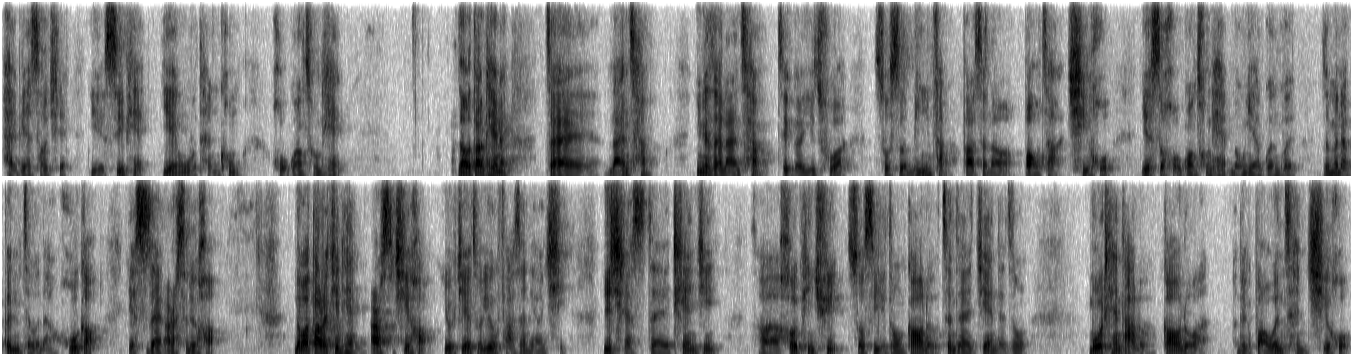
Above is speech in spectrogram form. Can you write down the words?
海边烧起来，也是一片烟雾腾空，火光冲天。然后当天呢，在南昌。应该在南昌这个一处啊，说是民房发生了爆炸起火，也是火光冲天，浓烟滚滚，人们的奔走呢呼告，也是在二十六号。那么到了今天二十七号，又接着又发生两起，一起呢是在天津啊和平区，说是一栋高楼正在建的这种摩天大楼高楼啊，那个保温层起火，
